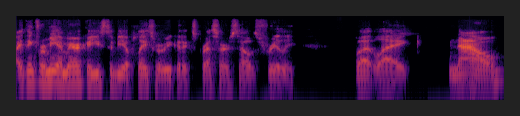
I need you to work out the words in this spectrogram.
I think for me, America used to be a place where we could express ourselves freely, but like now,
